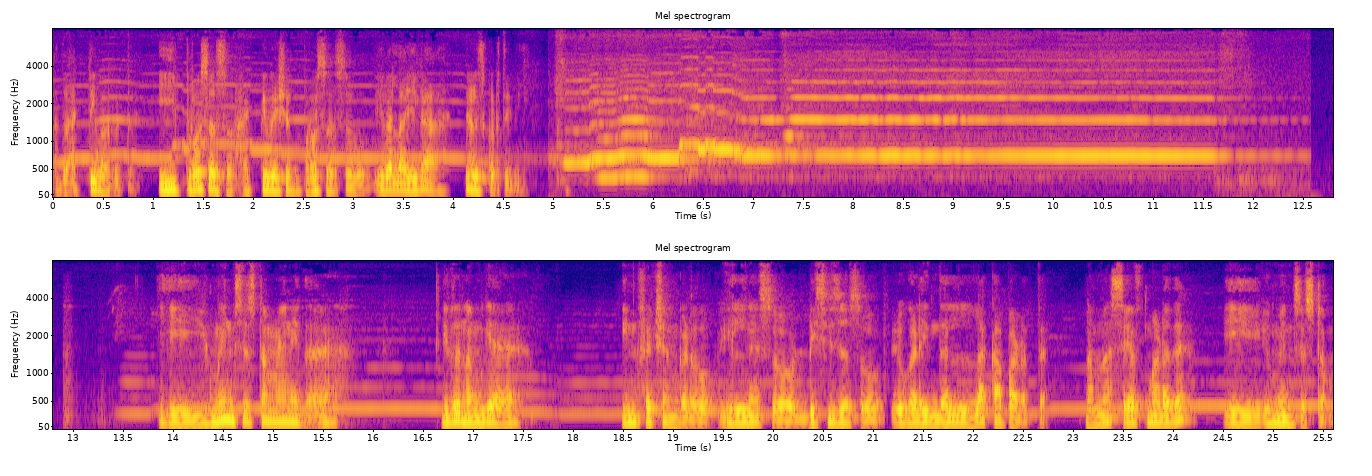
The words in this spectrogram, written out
ಅದು ಆಕ್ಟಿವ್ ಆಗುತ್ತೆ. ಈ ಪ್ರೋಸೆಸ್ ಆಕ್ಟಿವೇಶನ್ ಪ್ರೋಸೆಸ್ ಇವೆಲ್ಲ ಈಗ ತಿಳಿಸ್ಕೊಡ್ತೀನಿ. ಈ ಇಮ್ಯೂನ್ ಸಿಸ್ಟಮ್ ಏನಿದೆ, ಇದು ನಮಗೆ ಇನ್ಫೆಕ್ಷನ್ಗಳು ಇಲ್ನೆಸ್ಸು ಡಿಸೀಸಸ್ಸು ಇವುಗಳಿಂದೆಲ್ಲ ಕಾಪಾಡುತ್ತೆ. ನಮ್ಮನ್ನ ಸೇಫ್ ಮಾಡೋದೇ ಈ ಇಮ್ಯೂನ್ ಸಿಸ್ಟಮ್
